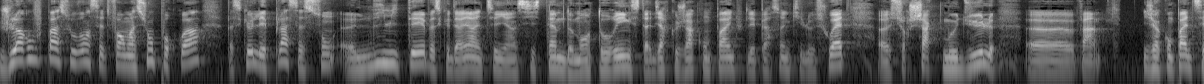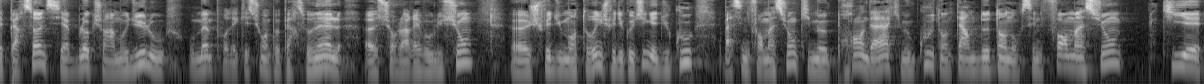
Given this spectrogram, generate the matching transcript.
je la rouvre pas souvent cette formation. Pourquoi? Parce que les places elles sont euh, limitées parce que derrière il y a un système de mentoring, c'est-à-dire que j'accompagne toutes les personnes qui le souhaitent euh, sur chaque module. Euh, enfin, j'accompagne ces personnes si elles bloquent sur un module ou, même pour des questions un peu personnelles sur la révolution. Je fais du mentoring, je fais du coaching et du coup, bah, c'est une formation qui me prend derrière, qui me coûte en termes de temps. Donc c'est une formation qui est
